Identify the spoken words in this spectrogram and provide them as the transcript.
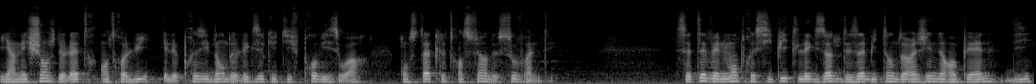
Et un échange de lettres entre lui et le président de l'exécutif provisoire constate le transfert de souveraineté. Cet événement précipite l'exode des habitants d'origine européenne, dits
